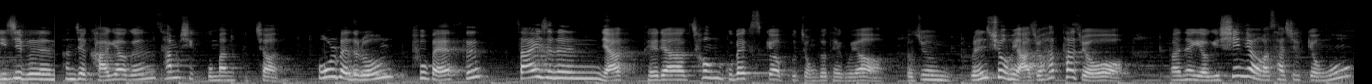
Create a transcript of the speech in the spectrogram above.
이 집은 현재 가격은 39만 9천. 4베드룸, 2베드. 사이즈는 약 대략 1900스퀘어풋 정도 되고요. 요즘 렌시홈이 아주 핫하죠. 만약에 여기 시니어가 사실 경우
